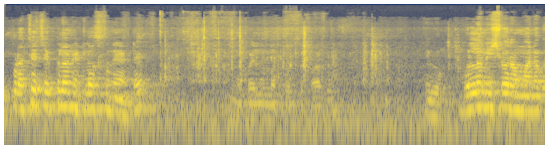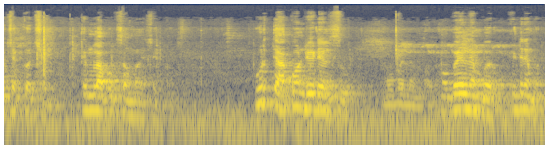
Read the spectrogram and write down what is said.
ఇప్పుడు వచ్చే చెక్కులను ఎట్లా వస్తున్నాయంటే మొబైల్ నెంబర్తో పాటు ఇగో బుల్లం ఈశ్వరమ్మ అనే ఒక చెక్ వచ్చింది. తిమ్లాపూర్కి సంబంధించి. పూర్తి account details. Mobile number. Mobile number ఇంటి నెంబర్.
